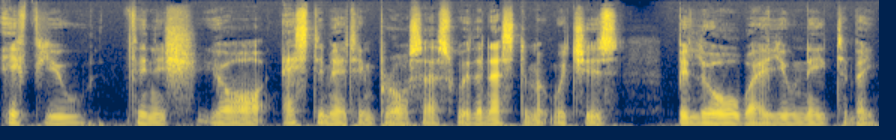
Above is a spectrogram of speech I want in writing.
if you finish your estimating process with an estimate which is below where you need to be.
